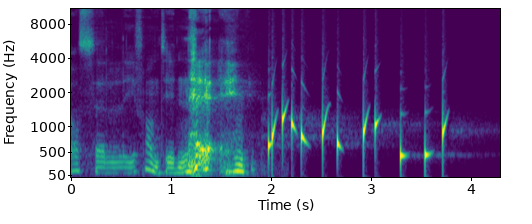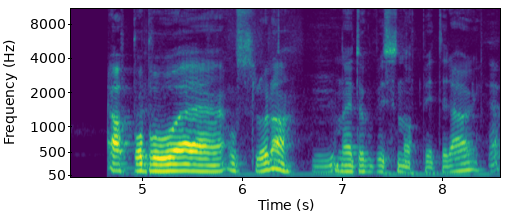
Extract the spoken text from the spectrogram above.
oss selv i framtiden. Apropos eh, Oslo, da. Når jeg tok bussen opp hit i dag. Ja.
